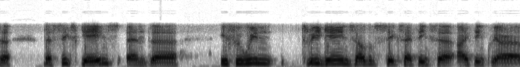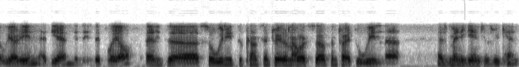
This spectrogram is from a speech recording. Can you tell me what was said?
uh, six games, and uh, if we win three games out of six, I think uh, I think we are we are in at the end in, in the playoff, and uh, so we need to concentrate on ourselves and try to win uh, as many games as we can.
